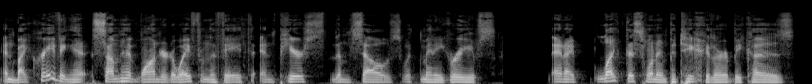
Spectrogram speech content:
and by craving it, some have wandered away from the faith and pierced themselves with many griefs. And I like this one in particular because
